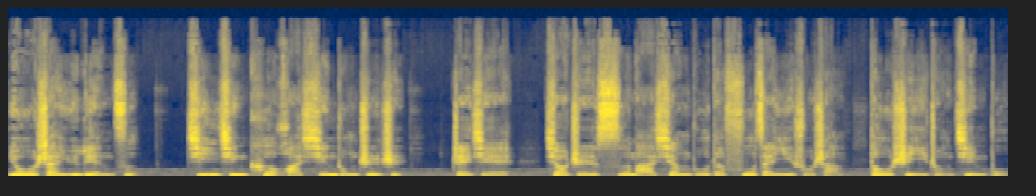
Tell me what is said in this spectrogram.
又善于练字，极尽刻画形容之志。这些较之司马相如的赋在艺术上，都是一种进步。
